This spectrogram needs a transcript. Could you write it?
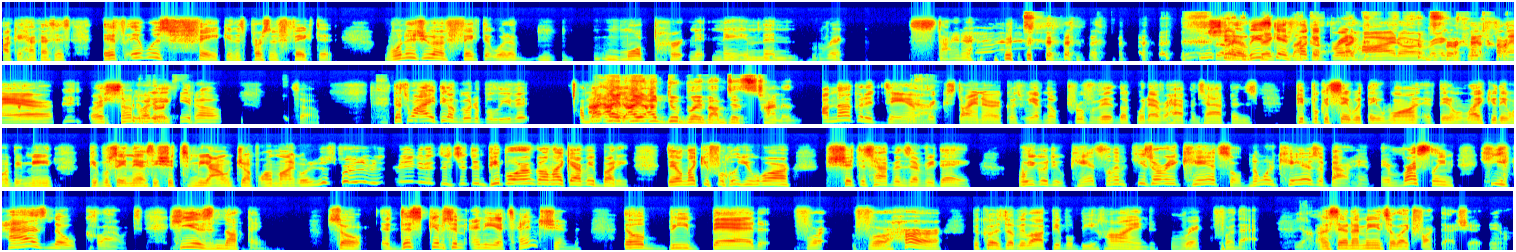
Okay, how can I say this? If it was fake and this person faked it, wouldn't you have faked it with a more pertinent name than Rick Steiner. Should like at least big, get like fucking a, Bret like Hart or Ric Flair or somebody, you know. So that's why I think I'm going to believe it. I'm not I, gonna, I, I do believe it. I'm just trying to. I'm not going to damn yeah. Rick Steiner because we have no proof of it. Look, whatever happens, happens people could say what they want. If they don't like you, they want to be mean. People say nasty shit to me. I don't jump online going, this person is mean. People aren't going to like everybody. They don't like you for who you are. Shit, this happens every day. What are you going to do? Cancel him? He's already canceled. No one cares about him. In wrestling, he has no clout. He is nothing. So if this gives him any attention, it'll be bad for for her because there'll be a lot of people behind Rick for that. Yeah. I understand what I mean? So like fuck that shit, you know.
